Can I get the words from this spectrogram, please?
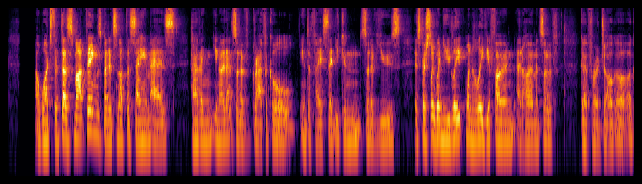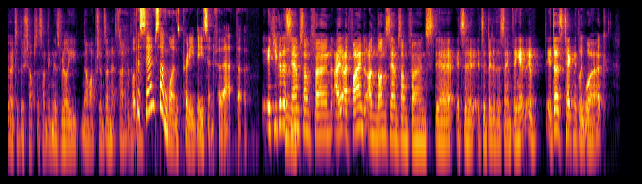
a watch that does smart things, but it's not the same as having you know that sort of graphical interface that you can sort of use, especially when you leave want to leave your phone at home and sort of go for a jog or, or go to the shops or something. There's really no options on that side of the Well, the Samsung one's pretty decent for that, though. If you've got a Samsung phone, I, I find on non-Samsung phones, there it's a it's a bit of the same thing. It, it it does technically work,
